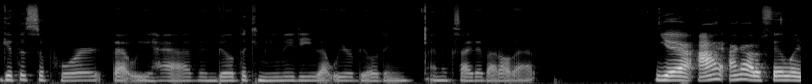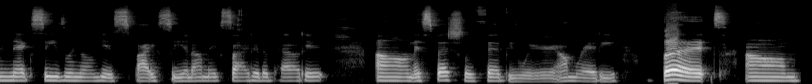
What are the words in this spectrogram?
get the support that we have and build the community that we are building. I'm excited about all that. Yeah, I, I got a feeling next season gonna get spicy and I'm excited about it. Um, especially February. I'm ready. But um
